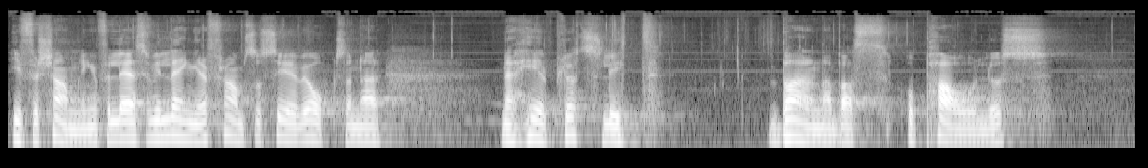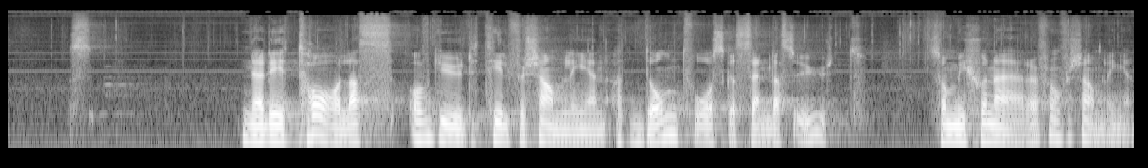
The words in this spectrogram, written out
i församlingen. För läser vi längre fram så ser vi också när, när helt plötsligt Barnabas och Paulus när det talas av Gud till församlingen att de två ska sändas ut som missionärer från församlingen.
